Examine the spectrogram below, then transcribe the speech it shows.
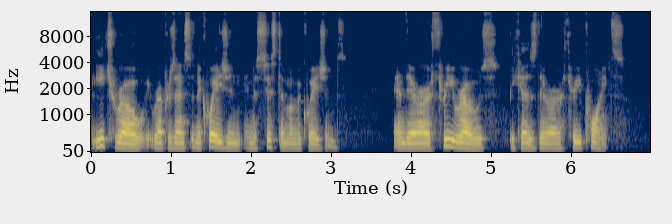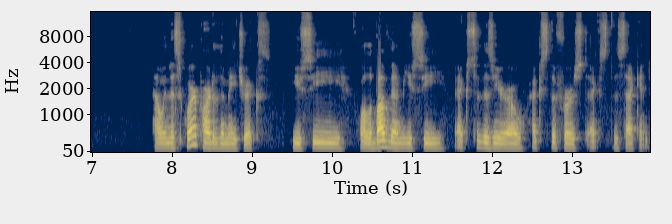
Each row represents an equation in a system of equations. And there are three rows because there are three points. Now in the square part of the matrix, you see, well above them you see x to the 0, x to the first, x to the second.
